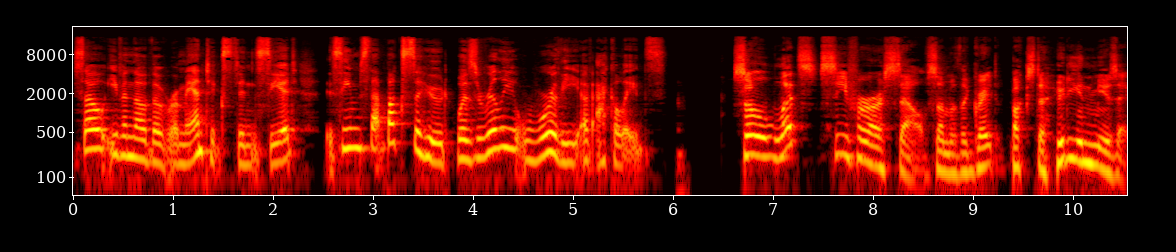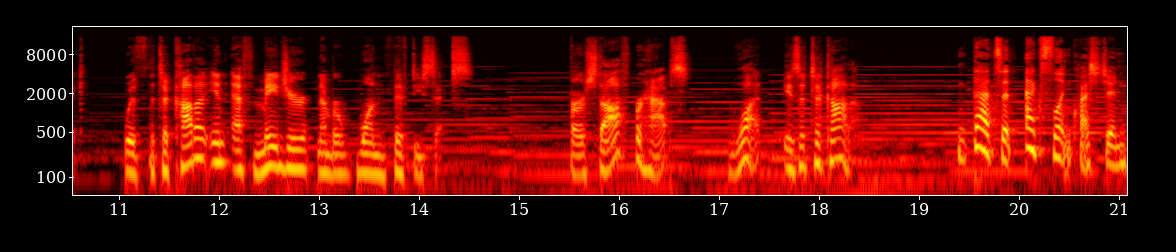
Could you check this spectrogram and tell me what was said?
so even though the Romantics didn't see it, it seems that Buxtehude was really worthy of accolades. So let's see for ourselves some of the great Buxtehudean music with the Toccata in F major, number 156. First off, perhaps, what is a toccata? That's an excellent question.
